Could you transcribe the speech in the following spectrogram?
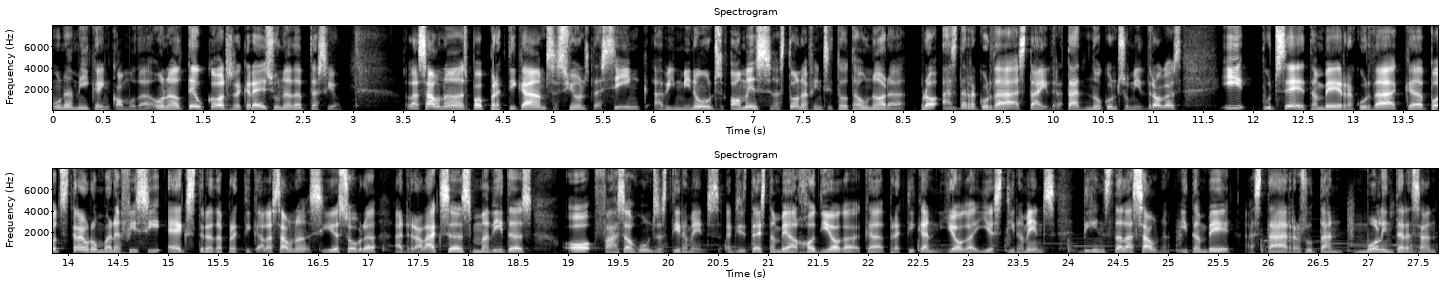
una mica incòmode, on el teu cos requereix una adaptació. La sauna es pot practicar amb sessions de 5 a 20 minuts o més estona, fins i tot a una hora, però has de recordar estar hidratat, no consumir drogues i potser també recordar que pots treure un benefici extra de practicar la sauna si a sobre et relaxes, medites o fas alguns estiraments. Existeix també el hot yoga, que practiquen yoga i estiraments dins de la sauna i també està resultant molt interessant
